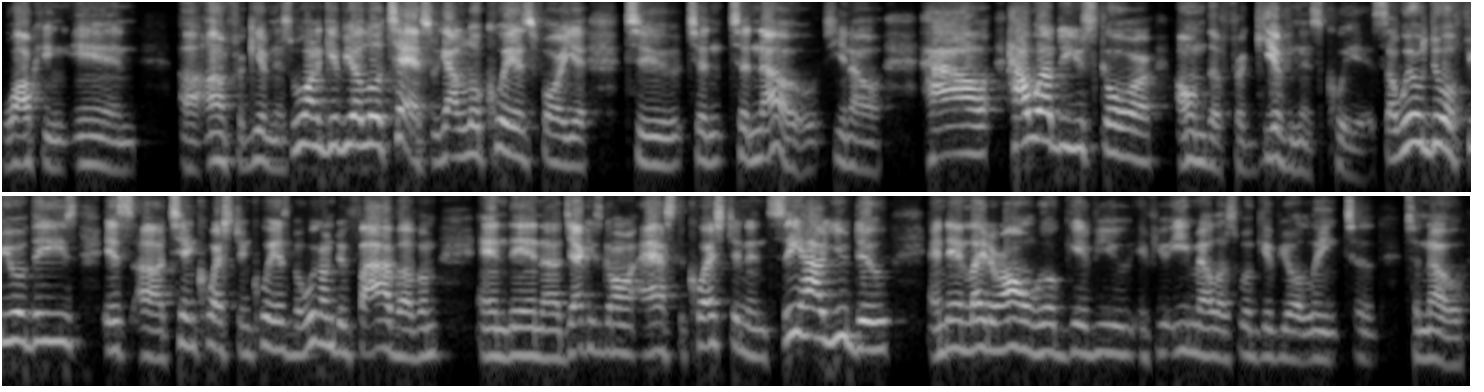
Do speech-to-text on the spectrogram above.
walking in uh, unforgiveness. We want to give you a little test. We got a little quiz for you to to to know, you know, how how well do you score on the forgiveness quiz. So we'll do a few of these. It's a 10 question quiz, but we're going to do five of them. And then uh, Jackie's going to ask the question and see how you do. And then later on, we'll give you, if you email us, we'll give you a link to to know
